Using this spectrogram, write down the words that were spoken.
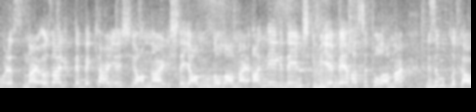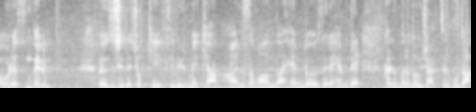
uğrasınlar. Özellikle bekar yaşayanlar, işte yalnız olanlar, anne eli değmiş gibi yemeğe hasret olanlar bize mutlaka uğrasın derim. Özce'de çok keyifli bir mekan. Aynı zamanda hem gözleri hem de karınları doyacaktır burada.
